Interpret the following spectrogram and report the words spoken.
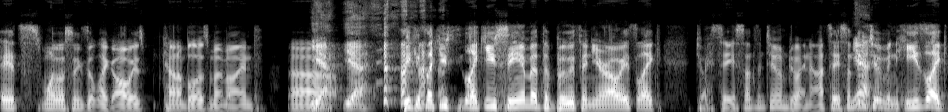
it's one of those things that like always kind of blows my mind uh, yeah, yeah. because like you like you see him at the booth and you're always like do i say something to him do i not say something Yeah. to him and he's like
